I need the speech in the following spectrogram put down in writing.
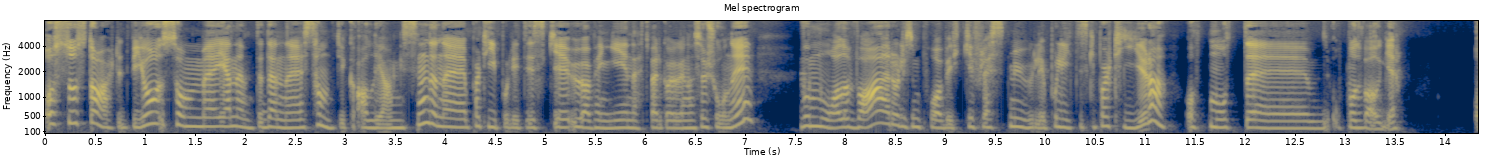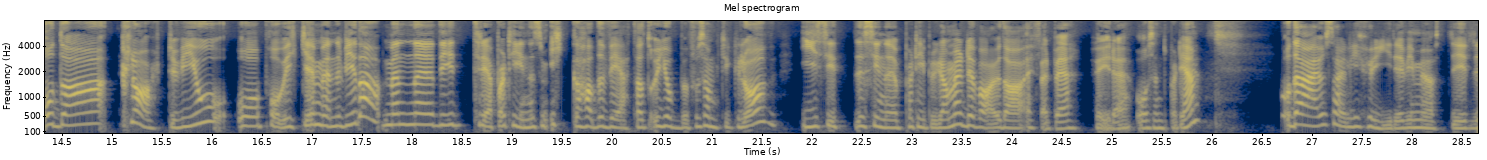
Og så startet vi jo, som jeg nevnte, denne samtykkealliansen, denne partipolitisk uavhengige nettverk og organisasjoner, hvor målet var å liksom påvirke flest mulig politiske partier da, opp, mot, eh, opp mot valget. Og da klarte vi jo å påvirke, mener vi, da, men eh, de tre partiene som ikke hadde vedtatt å jobbe for samtykkelov i sitt, sine partiprogrammer, det var jo da Frp, Høyre og Senterpartiet. Og det er jo særlig Høyre vi møter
